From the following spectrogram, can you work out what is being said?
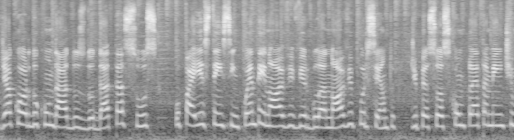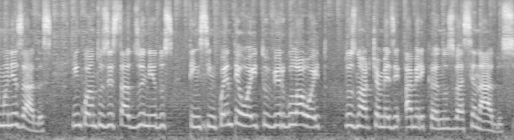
De acordo com dados do DataSUS, o país tem 59,9% de pessoas completamente imunizadas, enquanto os Estados Unidos têm 58,8% dos norte-americanos vacinados.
